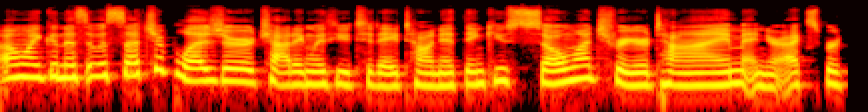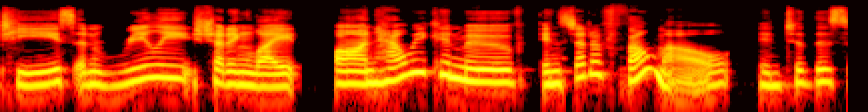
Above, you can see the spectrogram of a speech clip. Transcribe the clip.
oh my goodness, it was such a pleasure chatting with you today, Tanya. Thank you so much for your time and your expertise, and really shedding light on how we can move instead of FOMO into this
